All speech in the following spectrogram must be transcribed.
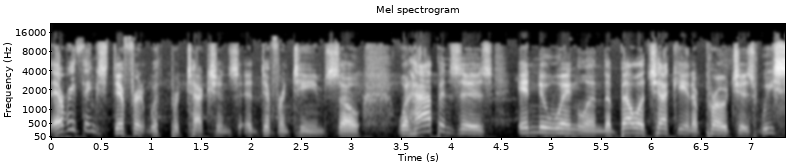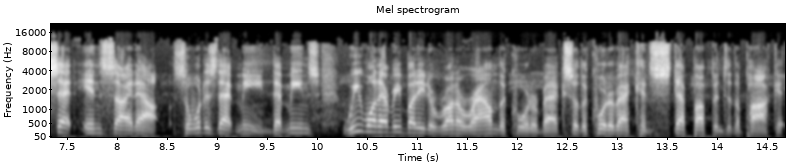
everything's different with protections at different teams. So, what happens is in New England, the Belichickian approach is we set inside out. So, what does that mean? That means we want everybody to run around the quarterback so the quarterback can step up into the pocket,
